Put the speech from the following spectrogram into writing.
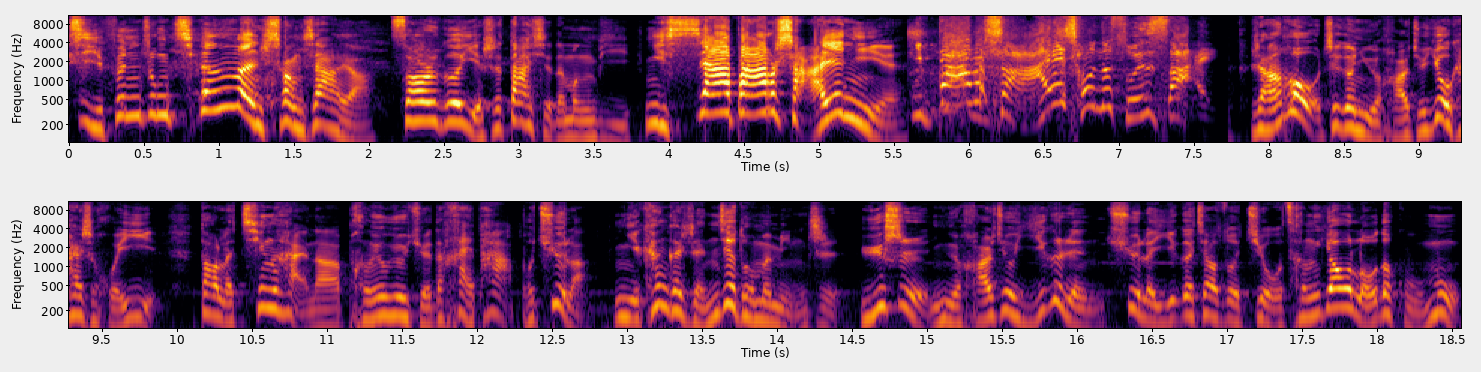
几分钟千万上下呀！骚儿哥也是大写的懵逼，你瞎叭叭啥呀你？你叭叭啥呀？瞅你那损色！然后这个女孩就又开始回忆，到了青海呢，朋友又觉得害怕，不去了。你看看人家多么明智。于是女孩就一个人去了一个叫做九层妖楼的古墓，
